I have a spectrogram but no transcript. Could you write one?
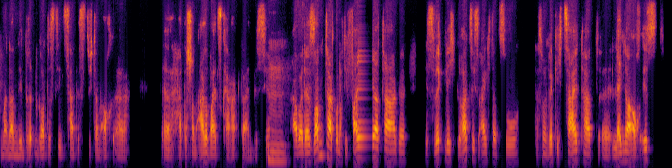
wenn man dann den dritten Gottesdienst hat, ist natürlich dann auch, äh, äh, hat das schon Arbeitscharakter ein bisschen. Mhm. Aber der Sonntag und auch die Feiertage ist wirklich, gehört sich eigentlich dazu, dass man wirklich Zeit hat, äh, länger auch isst,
